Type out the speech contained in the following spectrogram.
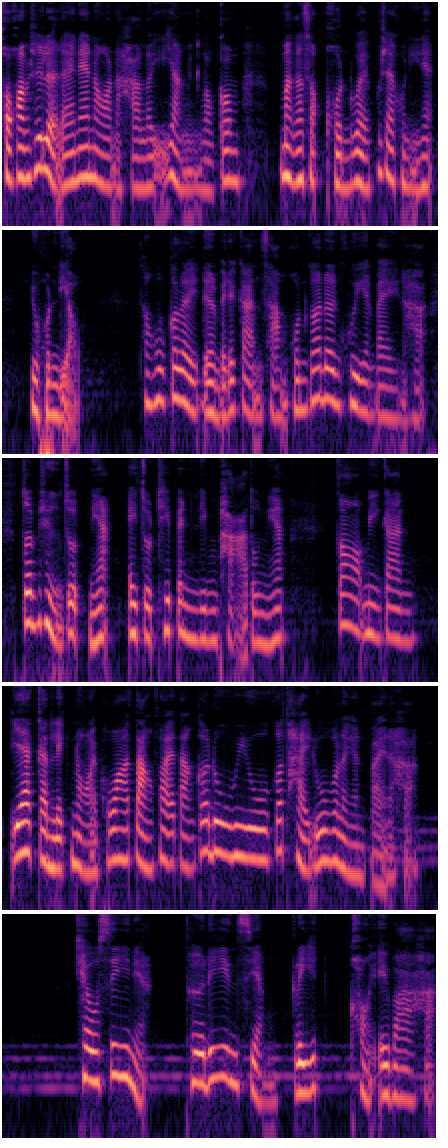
ขอความช่วยเหลือได้แน่นอนนะคะ แล้วอีกอย่างหนึ่งเราก็มากันสองคนด้วย ผู้ชายคนนี้เนี่ยอยู่คนเดียว ทั้งคู่ก็เลยเดินไปด้วยกันสามคนก็เดินคุยกันไปนะคะ จนไปถึงจุดเนี้ยไอจุดที่เป็นริมผาตรงเนี้ยก็มีการแยกกันเล็กน้อยเพราะว่าต่างฝ่ายต่างก็ดูวิวก็ถ่ายรูปอะไรกันไปนะคะ เคลซี่เนี่ย เธอได้ยินเสียงกรีดของเอวาค่ะ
